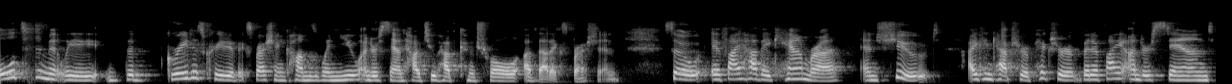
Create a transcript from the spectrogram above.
ultimately, the greatest creative expression comes when you understand how to have control of that expression. So if I have a camera and shoot, I can capture a picture, but if I understand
